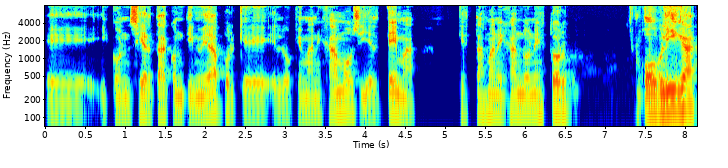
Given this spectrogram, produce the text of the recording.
eh, y con cierta continuidad porque lo que manejamos y el tema que estás manejando, Néstor, obliga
